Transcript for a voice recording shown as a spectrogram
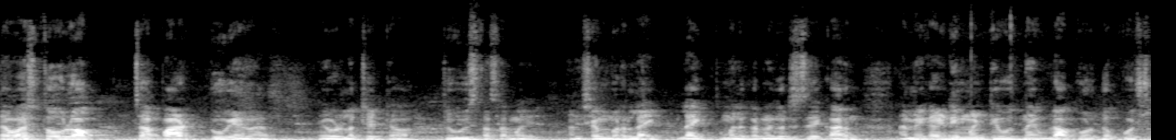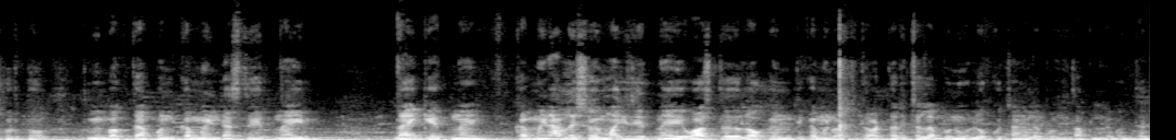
तेव्हाच तो व्लॉगचा पार्ट टू येणार. एवढं लक्षात ठेवा. चोवीस तासामध्ये. आणि शंभर लाईक लाईक तुम्हाला करणं गरजेचं आहे. कारण आम्ही काही डिमांड ठेवत नाही. ब्लॉग करतो पोस्ट करतो. तुम्ही बघता पण कमेंट जास्त येत नाहीत लाईक येत नाही. कमेंट आल्याशिवाय माझीच येत नाही. वाचलं लोकांची कमेंट वाचतं वाटतं चला बनवू. लोक चांगलं बोलतात आपल्याबद्दल.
